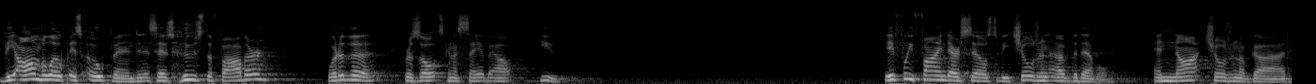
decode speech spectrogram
the envelope is opened and it says, Who's the Father? What are the results going to say about you? If we find ourselves to be children of the devil and not children of God,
